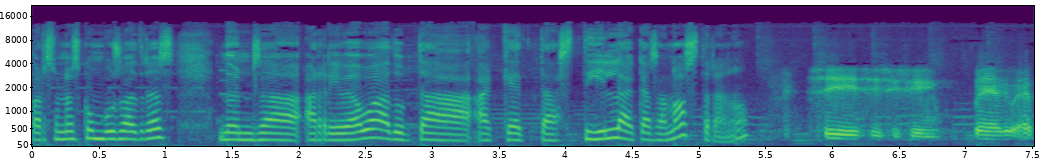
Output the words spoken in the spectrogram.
persones com vosaltres doncs, eh, arribeu a adoptar aquest estil a casa nostra, no? Sí, sí, sí, sí. Bé, eh,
